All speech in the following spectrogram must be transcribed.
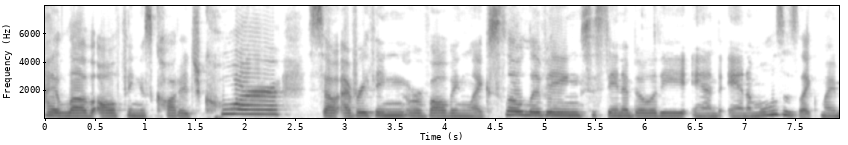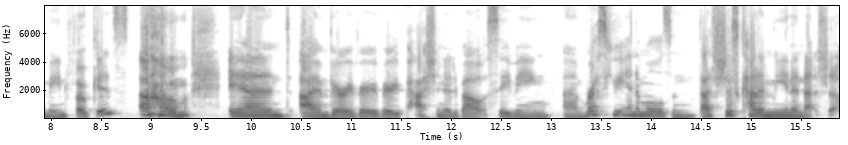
I love all things cottage core. So everything revolving like slow living, sustainability, and animals is like my main focus. Um, and I'm very, very, very passionate about saving um, rescue animals. And that's just kind of me in a nutshell.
